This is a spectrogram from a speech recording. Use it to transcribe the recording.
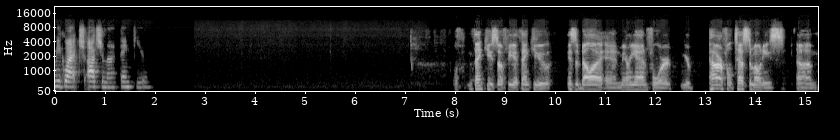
Miigwech, Achima, thank you. Thank you, Sophia. Thank you, Isabella and Mary Ann, for your powerful testimonies. Um,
